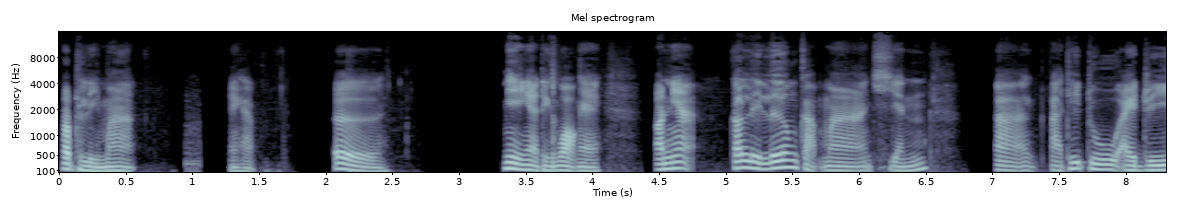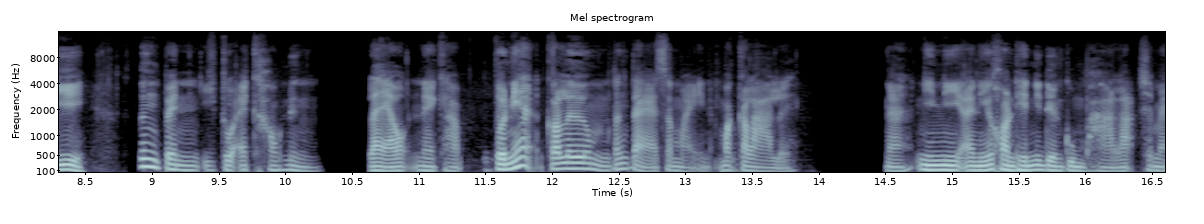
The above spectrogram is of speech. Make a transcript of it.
ชอบทะเลมากนะครับ เออ นี่ไงถึงบอกไง ตอนเนี้ยก็เลยเริ่มกลับมาเขียนอ่าอ่าที่ดูไอดีซึ่งเป็นอีกตัว Account หนึ่งแล้วนะครับ ตัวเนี้ยก็เริ่มตั้งแต่สมัยมกราเลยนะนี่นี่อันนี้คอนเทนต์นี่เดือนกุมภาละใช่ไหม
